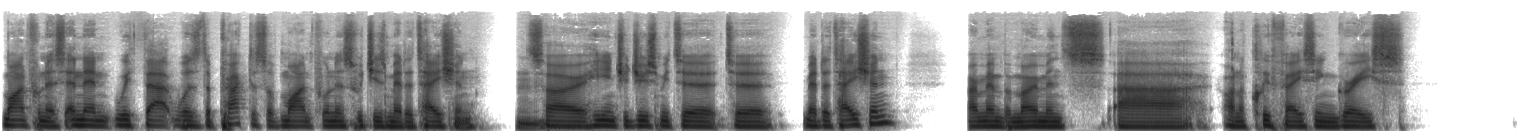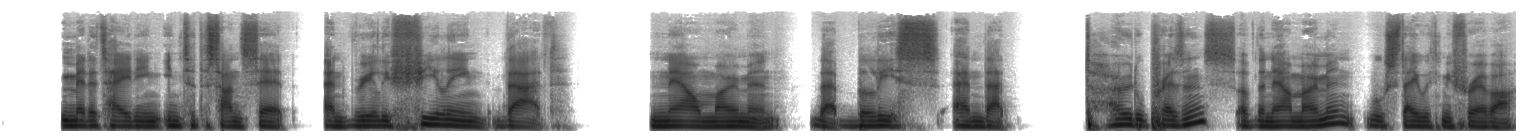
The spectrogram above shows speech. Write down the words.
mindfulness. And then with that was the practice of mindfulness which is meditation. Mm. so he introduced me to to meditation. I remember moments uh, on a cliff face in greece meditating into the sunset and really feeling that now moment that bliss and that total presence of the now moment will stay with me forever.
